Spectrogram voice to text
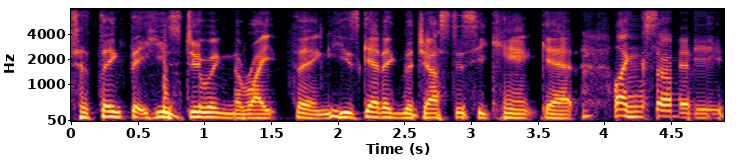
to think that he's doing the right thing. He's getting the justice he can't get. Like so many,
